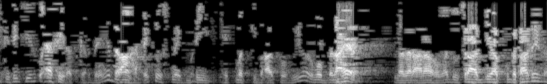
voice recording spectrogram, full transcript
کسی چیز کو ایسے ہی رد کر دیں گے درا ہٹے کہ اس میں ایک بڑی حکمت کی بات ہوگی اور وہ بظاہر نظر آ رہا ہوگا، دوسرا آدمی آپ کو بتا دے گا۔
